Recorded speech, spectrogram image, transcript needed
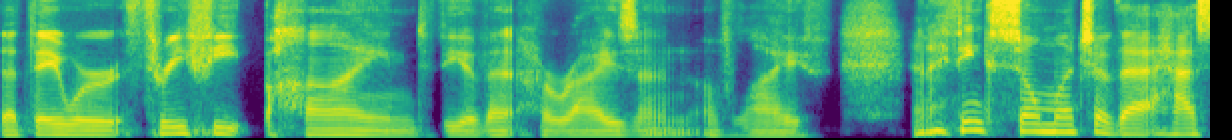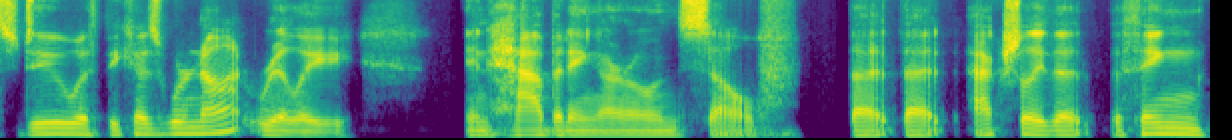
that they were three feet behind the event horizon of life. And I think so much of that has to do with because we're not really inhabiting our own self. That that actually the the thing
